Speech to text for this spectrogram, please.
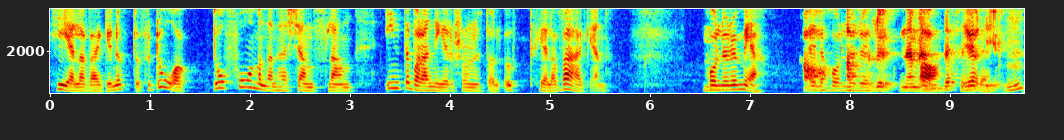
hela vägen upp. Då, för då, då får man den här känslan, inte bara nerifrån utan upp hela vägen. Mm. Håller du med? Ja, Eller håller absolut. Du... Nej men ja, definitivt. Mm.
